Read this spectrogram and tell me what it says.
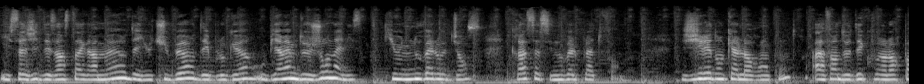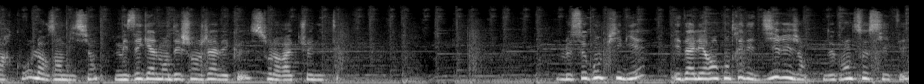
Il s'agit des Instagrammeurs, des YouTubeurs, des blogueurs ou bien même de journalistes qui ont une nouvelle audience grâce à ces nouvelles plateformes. J'irai donc à leur rencontre afin de découvrir leur parcours, leurs ambitions, mais également d'échanger avec eux sur leur actualité. Le second pilier est d'aller rencontrer des dirigeants de grandes sociétés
